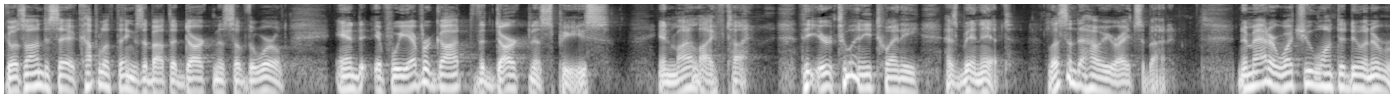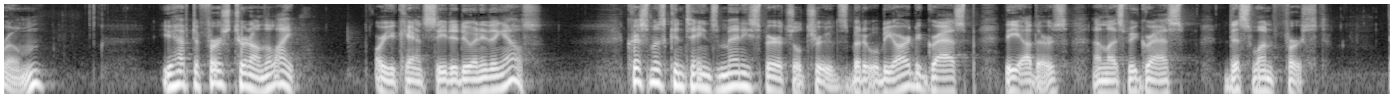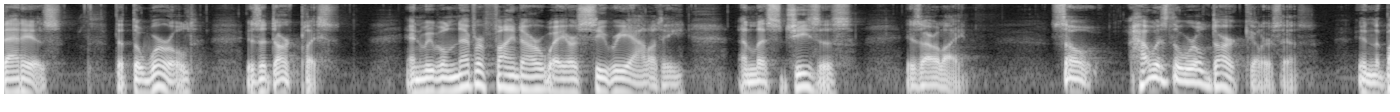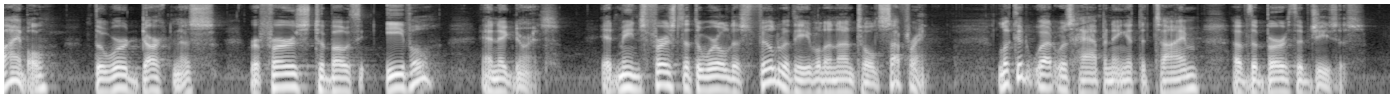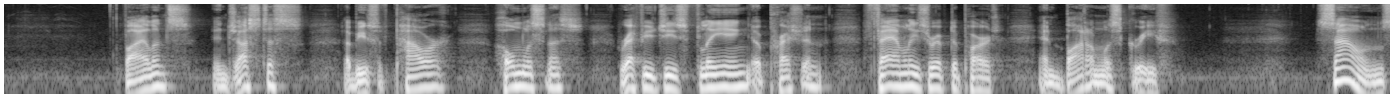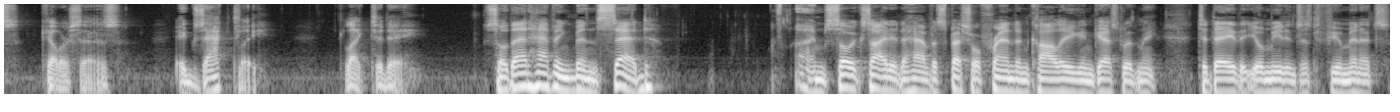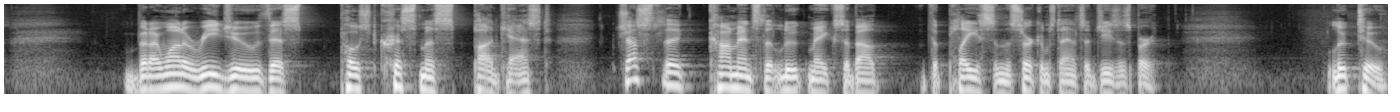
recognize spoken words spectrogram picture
Goes on to say a couple of things about the darkness of the world. And if we ever got the darkness piece in my lifetime, the year 2020 has been it. Listen to how he writes about it. No matter what you want to do in a room, you have to first turn on the light, or you can't see to do anything else. Christmas contains many spiritual truths, but it will be hard to grasp the others unless we grasp this one first. That is, that the world is a dark place, and we will never find our way or see reality unless Jesus is our light. So, how is the world dark? Keller says. In the Bible, the word darkness refers to both evil and ignorance. It means first that the world is filled with evil and untold suffering. Look at what was happening at the time of the birth of Jesus violence, injustice, abuse of power, homelessness, refugees fleeing oppression, families ripped apart, and bottomless grief sounds, Keller says, exactly like today. So, that having been said, I'm so excited to have a special friend and colleague and guest with me today that you'll meet in just a few minutes. But I want to read you this post Christmas podcast, just the comments that Luke makes about the place and the circumstance of Jesus' birth. Luke 2.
